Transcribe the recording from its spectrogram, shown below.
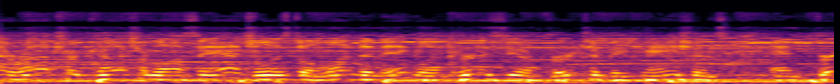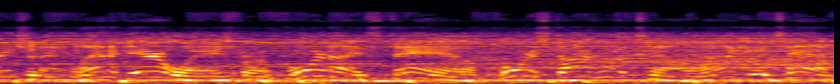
Fly round trip coach from Los Angeles to London, England, courtesy of Virgin Vacations and Virgin Atlantic Airways for a four-night stay at a four-star hotel while you attend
